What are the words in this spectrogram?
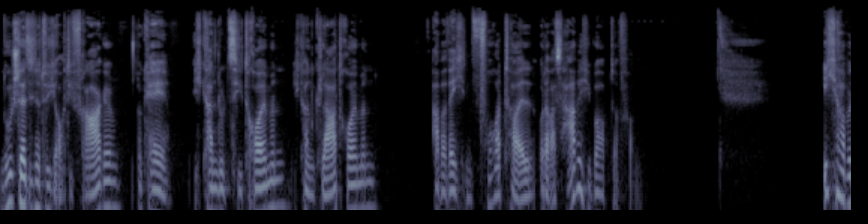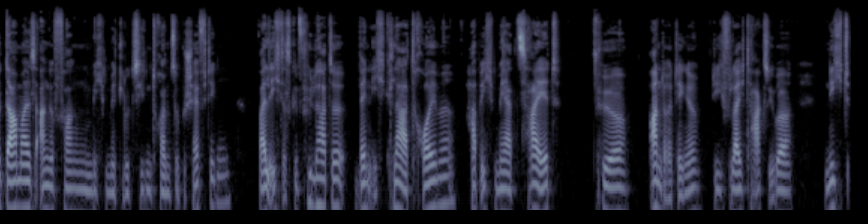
Nun stellt sich natürlich auch die Frage, okay, ich kann luzid träumen, ich kann klar träumen, aber welchen Vorteil oder was habe ich überhaupt davon? Ich habe damals angefangen, mich mit luziden Träumen zu beschäftigen, weil ich das Gefühl hatte, wenn ich klar träume, habe ich mehr Zeit für andere Dinge, die ich vielleicht tagsüber nicht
